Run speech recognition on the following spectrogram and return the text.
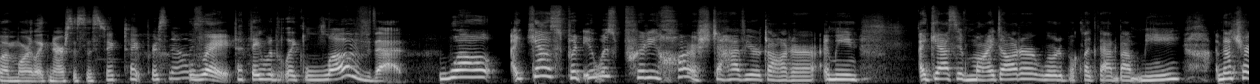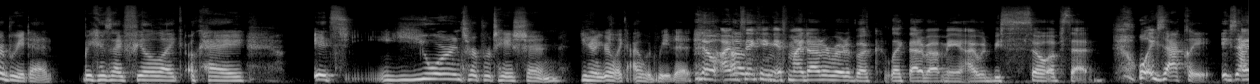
a more like narcissistic type personality, Right. That they would like love that. Well, I guess, but it was pretty harsh to have your daughter. I mean, I guess if my daughter wrote a book like that about me, I'm not sure I'd read it because I feel like, okay, it's your interpretation. You know, you're like, I would read it. No, I'm Um, thinking if my daughter wrote a book like that about me, I would be so upset. Well, exactly. Exactly.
